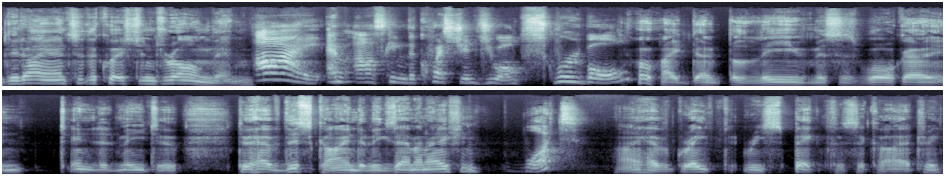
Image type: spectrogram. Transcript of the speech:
Did I answer the questions wrong then? I am asking the questions, you old screwball. Oh, I don't believe Mrs. Walker intended me to, to have this kind of examination. What? I have great respect for psychiatry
